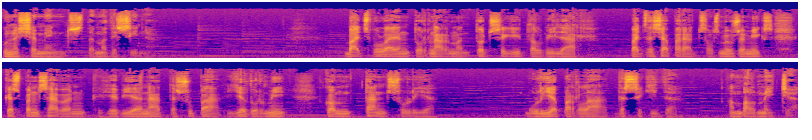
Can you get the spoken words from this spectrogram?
coneixements de medicina. Vaig voler entornar-me'n tot seguit al billar, vaig deixar parats els meus amics que es pensaven que hi havia anat a sopar i a dormir, com tant solia. Volia parlar de seguida amb el metge.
